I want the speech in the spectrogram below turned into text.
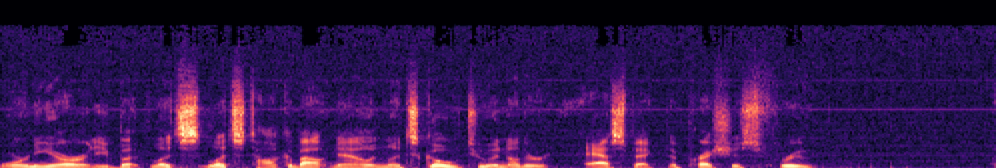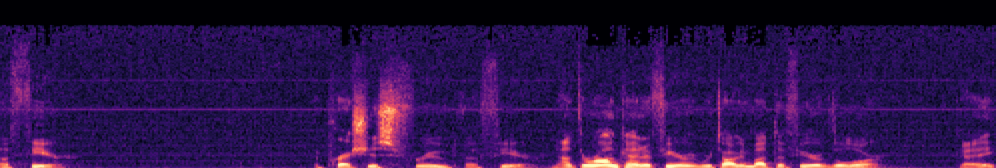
warning you already, but let's let's talk about now and let's go to another aspect, the precious fruit of fear. The precious fruit of fear. Not the wrong kind of fear. We're talking about the fear of the Lord. Okay?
